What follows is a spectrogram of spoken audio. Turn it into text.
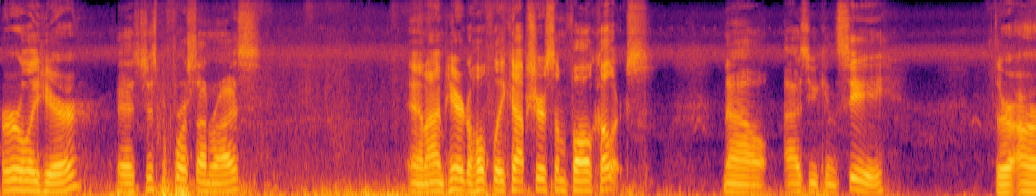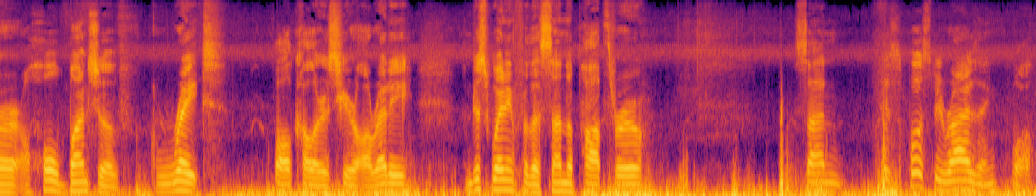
early here. It's just before sunrise. And I'm here to hopefully capture some fall colors. Now, as you can see, there are a whole bunch of great fall colors here already. I'm just waiting for the sun to pop through. The sun is supposed to be rising. Well,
